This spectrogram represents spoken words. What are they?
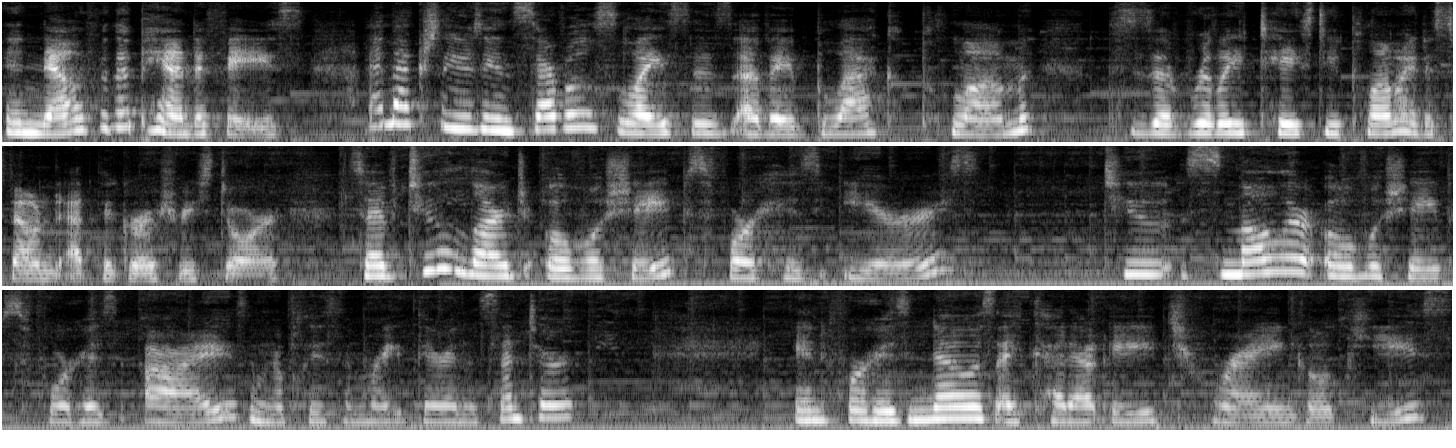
And now for the panda face. I'm actually using several slices of a black plum. This is a really tasty plum I just found at the grocery store. So I have two large oval shapes for his ears, two smaller oval shapes for his eyes. I'm to place them right there in the center. And for his nose, I cut out a triangle piece.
